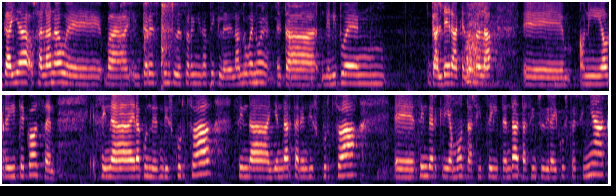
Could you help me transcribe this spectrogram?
gaia, oza, lan hau, e, ba, interes puntu desberdinetatik landu genuen, eta genituen galderak edo zela, e, honi aurre egiteko zen, zein da erakundeen diskurtsoa, zein da jendartaren diskurtsoa, e, zein derkria mota hitz egiten da eta zeintzu dira ikuste zinak,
